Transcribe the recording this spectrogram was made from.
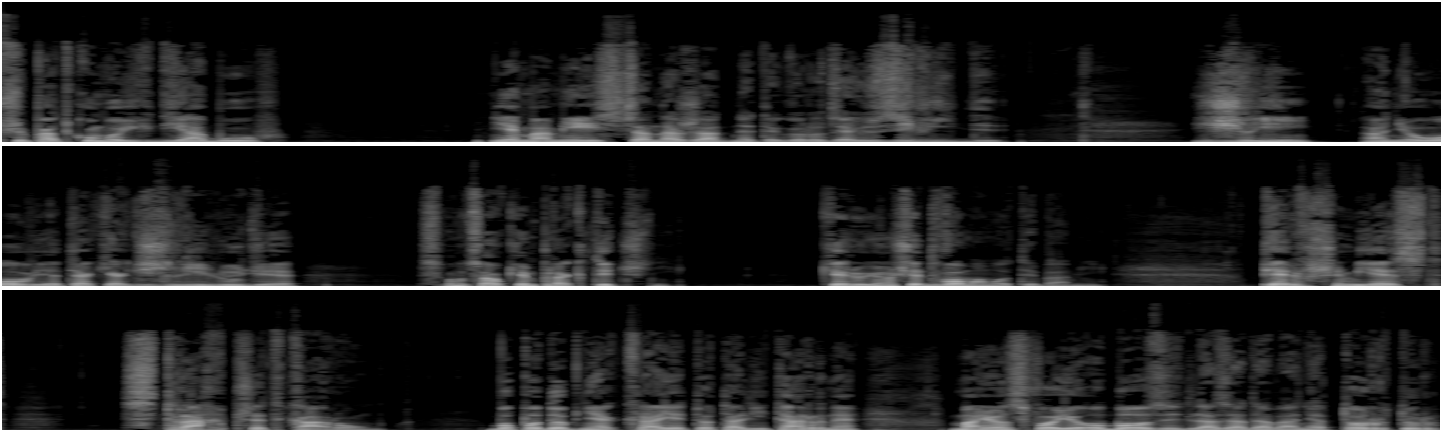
Przypadku moich diabłów nie ma miejsca na żadne tego rodzaju zwidy. Źli aniołowie, tak jak źli ludzie, są całkiem praktyczni. Kierują się dwoma motywami. Pierwszym jest strach przed karą, bo podobnie jak kraje totalitarne mają swoje obozy dla zadawania tortur,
